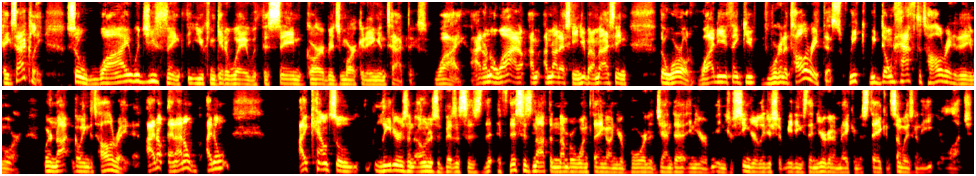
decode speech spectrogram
Exactly. So why would you think that you can get away with the same garbage marketing and tactics? Why? I don't know why. I'm, I'm not asking you, but I'm asking the world. Why do you think you we're going to tolerate this? We we don't have to tolerate it anymore. We're not going to tolerate it. I don't, and I don't, I don't. I counsel leaders and owners of businesses that if this is not the number one thing on your board agenda in your in your senior leadership meetings, then you're going to make a mistake and somebody's going to eat your lunch,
